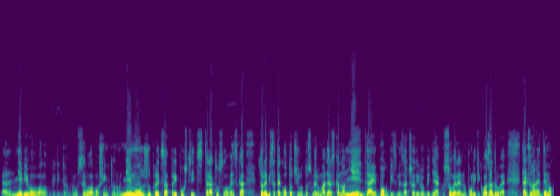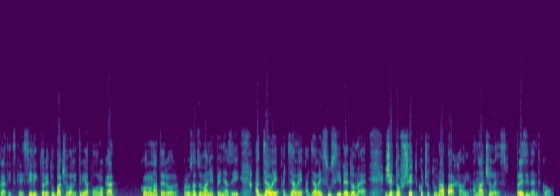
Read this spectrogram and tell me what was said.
E, nevyhovovalo by to Bruselu a Washingtonu. Nemôžu predsa pripustiť stratu Slovenska, ktoré by sa tak otočilo do smeru Maďarska. No nedaj Boh by sme začali robiť nejakú suverénnu politiku. A za druhé, tzv. demokratické sily, ktoré tu bačovali 3,5 roka, koronateror, rozhadzovanie peňazí a ďalej a ďalej a ďalej sú si vedomé, že to všetko, čo tu napáchali a na čele s prezidentkou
